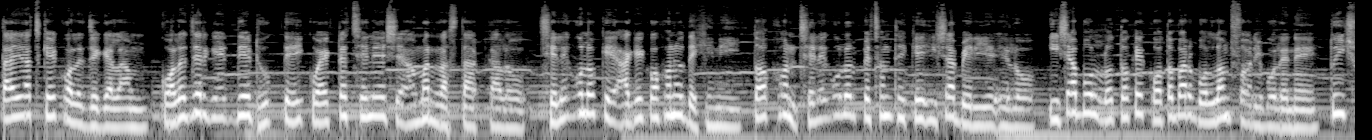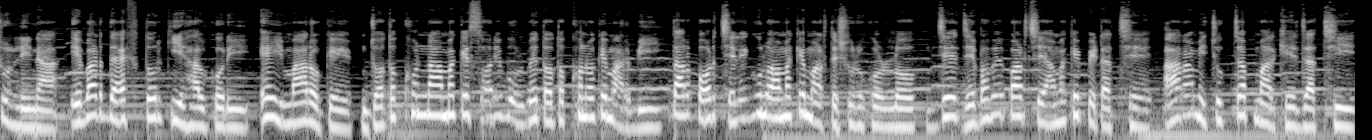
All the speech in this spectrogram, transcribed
তাই আজকে কলেজে গেলাম। কলেজের গেট দিয়ে ঢুকতেই কয়েকটা ছেলে এসে আমার রাস্তা আটকালো। ছেলেগুলোকে আগে কখনো দেখিনি। তখন ছেলেগুলোর পেছন থেকে ঈশা বেরিয়ে এলো। ঈশা বলল, তোকে কতবার বললাম সরি বলে নে। তুই শুনলি না। এবার দেখ তোর কি হাল করি। এই, মার ওকে। যতক্ষণ না আমাকে সরি বলবে, ততক্ষণ ওকে মারবি। তারপর ছেলেগুলো আমাকে মারতে শুরু করল। যে যেভাবে পারছে আমাকে পেটাচ্ছে। আর আমি চুপচাপ মার খেয়ে যাচ্ছি।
